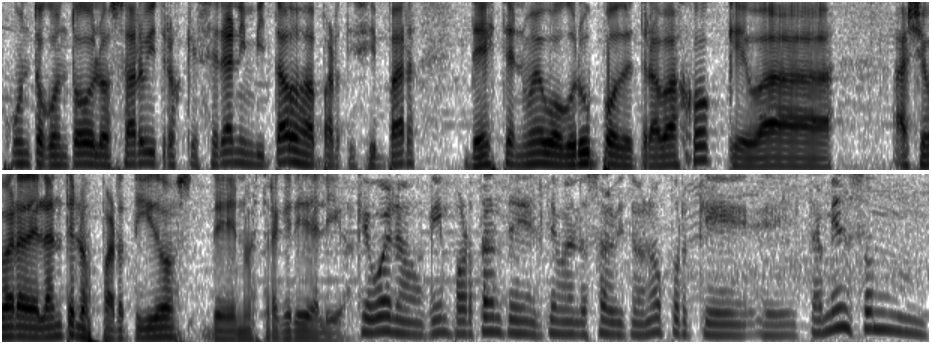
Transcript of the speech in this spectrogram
junto con todos los árbitros que serán invitados a participar de este nuevo grupo de trabajo que va a llevar adelante los partidos de nuestra querida liga. Qué bueno, qué importante el tema de los árbitros, ¿no? Porque eh, también son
